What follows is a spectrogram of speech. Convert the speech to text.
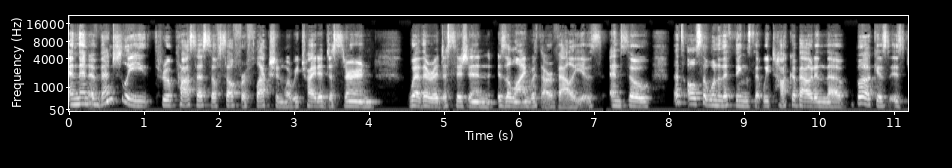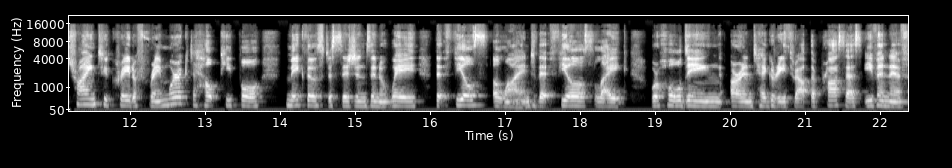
and then eventually through a process of self reflection where we try to discern whether a decision is aligned with our values. And so that's also one of the things that we talk about in the book is, is trying to create a framework to help people make those decisions in a way that feels aligned, that feels like we're holding our integrity throughout the process, even if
